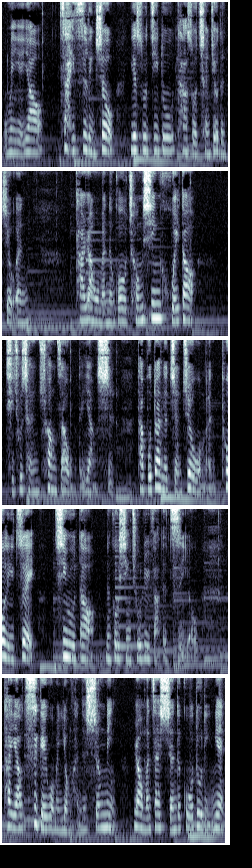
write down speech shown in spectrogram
我们也要再一次领受耶稣基督他所成就的救恩。他让我们能够重新回到起初曾创造我们的样式。他不断的拯救我们，脱离罪，进入到能够行出律法的自由。他也要赐给我们永恒的生命，让我们在神的国度里面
